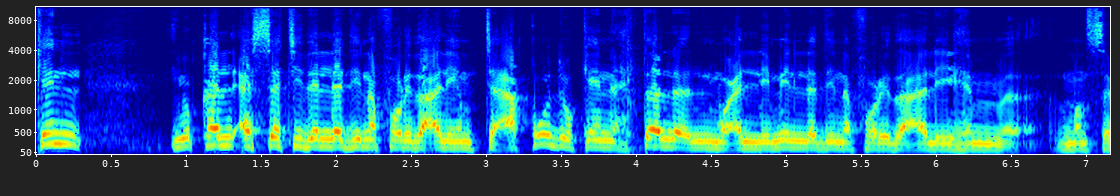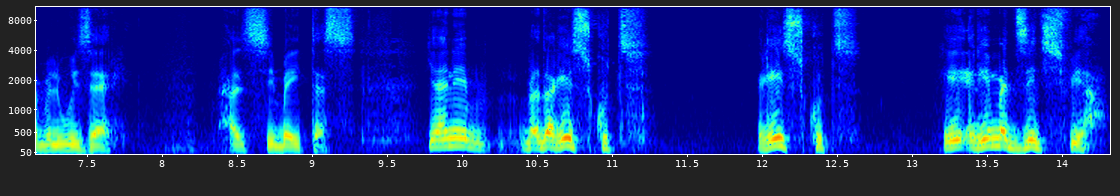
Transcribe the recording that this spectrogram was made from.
كاين يقال الاساتذه الذين فرض عليهم التعقد وكاين حتى المعلمين الذين فرض عليهم المنصب الوزاري. بحال السي بيتاس. يعني بعدا غير سكت. غير سكت. غير ما تزيدش فيها.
